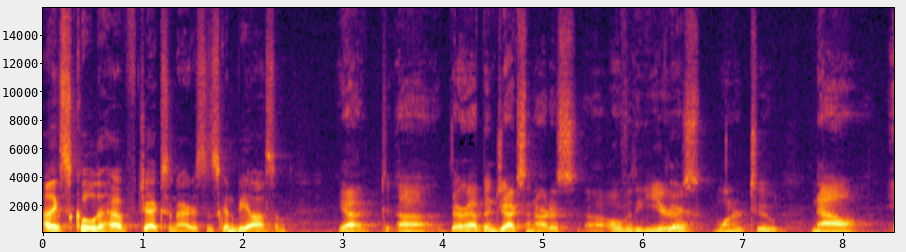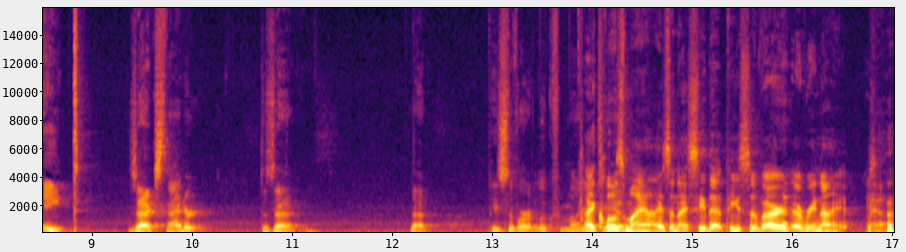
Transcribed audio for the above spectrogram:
I think it's cool to have Jackson artists. It's going to be awesome. Yeah, uh, there have been Jackson artists uh, over the years, yeah. one or two. Now eight. Zack Snyder. Does that that piece of art look familiar? I close you? my eyes and I see that piece of art every night. Yeah.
